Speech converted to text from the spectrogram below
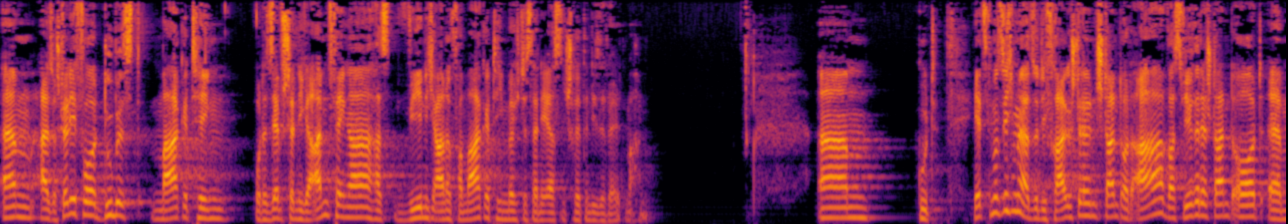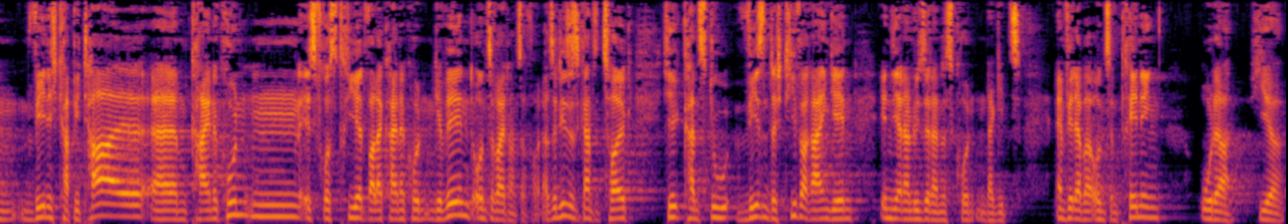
Ähm, also stell dir vor, du bist Marketing oder selbstständiger Anfänger, hast wenig Ahnung von Marketing, möchtest deine ersten Schritte in diese Welt machen. Ähm, gut, jetzt muss ich mir also die Frage stellen, Standort A, was wäre der Standort? Ähm, wenig Kapital, ähm, keine Kunden, ist frustriert, weil er keine Kunden gewinnt und so weiter und so fort. Also dieses ganze Zeug, hier kannst du wesentlich tiefer reingehen in die Analyse deines Kunden. Da gibt's entweder bei uns im Training oder hier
